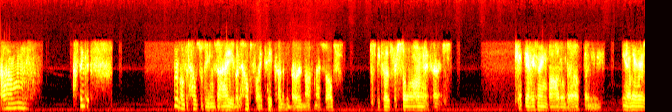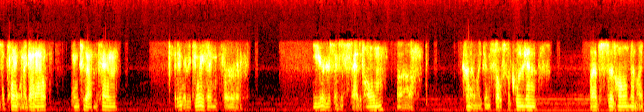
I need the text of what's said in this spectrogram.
Um, I think it's I don't know if it helps with the anxiety, but it helps like take kind of the burden off myself. Just because for so long I kind of just kept everything bottled up, and you know there was a point when I got out in 2010. I didn't really do anything for years. I just sat at home, uh, kind of like in self seclusion. I would sit home and like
